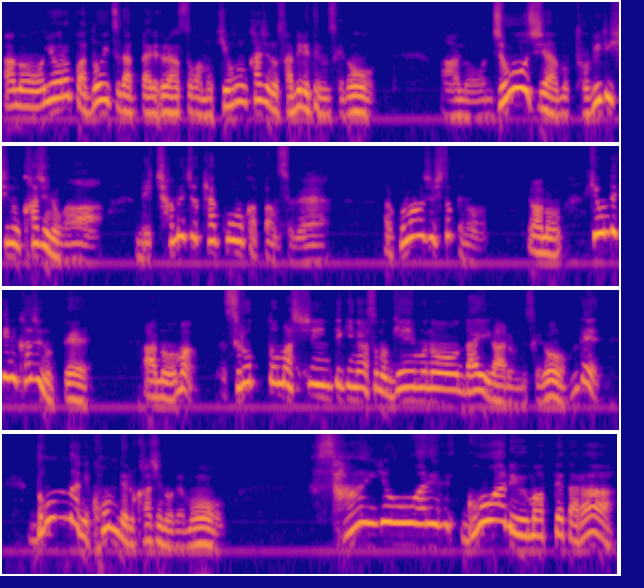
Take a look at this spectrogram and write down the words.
あの、ヨーロッパ、ドイツだったり、フランスとかも基本カジノ錆びれてるんですけど、あの、ジョージアの飛び石のカジノがめちゃめちゃ客多かったんですよね。あ、この話したっけなあの、基本的にカジノって、あの、まあ、スロットマシン的なそのゲームの台があるんですけど、で、どんなに混んでるカジノでも、3、4割、5割埋まってたら、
